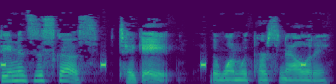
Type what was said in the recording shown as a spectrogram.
Demons Discuss, Take 8, the one with personality.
